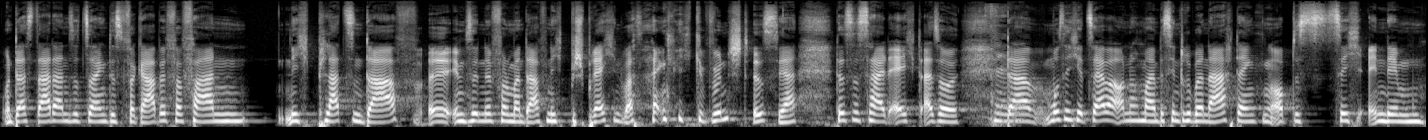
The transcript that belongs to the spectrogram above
und dass da dann sozusagen das Vergabeverfahren nicht platzen darf, äh, im Sinne von man darf nicht besprechen, was eigentlich gewünscht ist, ja. Das ist halt echt, also ja. da muss ich jetzt selber auch noch mal ein bisschen drüber nachdenken, ob das sich in dem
